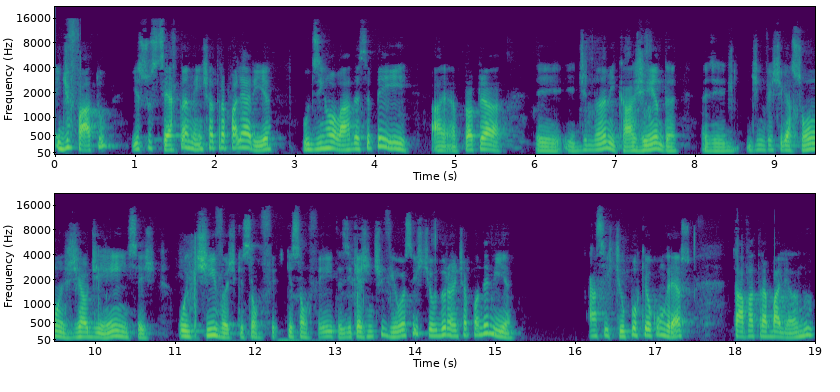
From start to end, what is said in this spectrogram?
E, de fato, isso certamente atrapalharia o desenrolar da CPI, a, própria eh, dinâmica, a agenda de, de, investigações, de audiências, oitivas que são, que são feitas e que a gente viu, assistiu durante a pandemia. Assistiu porque o Congresso estava trabalhando,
